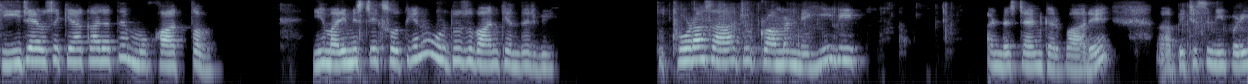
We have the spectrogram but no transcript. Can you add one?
की जाए, उसे क्या कहा जाता है? मुखातब। ये हमारी मिस्टेक्स होती है ना उर्दू ज़ुबान के अंदर भी। तो थोड़ा सा जो ग्रामर नहीं भी अंडरस्टैंड कर पा रहे पीछे से नहीं पढ़ी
